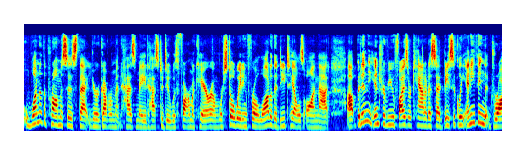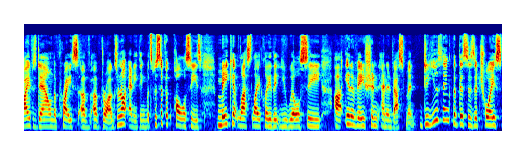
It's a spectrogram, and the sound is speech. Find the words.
One of the promises that your government has made has to do with pharmacare, and we're still waiting for a lot of the details on that. Uh, but in the interview, Pfizer Canada said basically anything that drives down the price of, of, drugs, or not anything, but specific policies, make it less likely that you will see uh, innovation and investment. Do you think that this is a choice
